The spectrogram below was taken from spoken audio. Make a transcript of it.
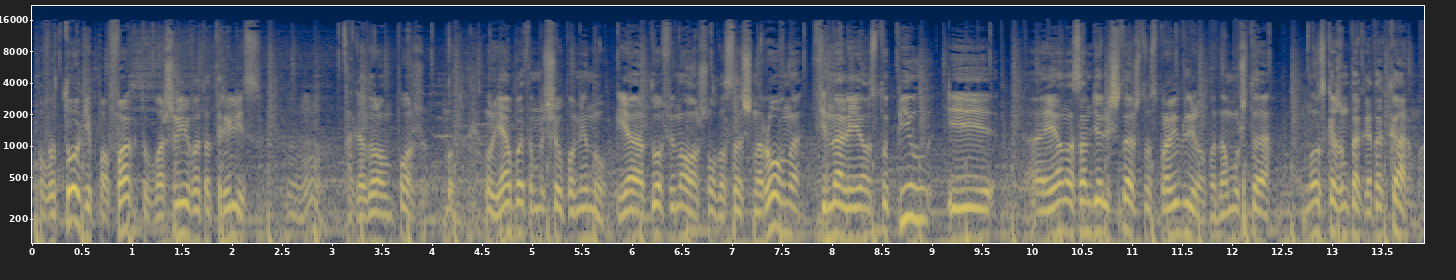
в итоге по факту вошли в этот релиз, о котором позже. Ну, я об этом еще упомяну. Я до финала шел достаточно ровно. В финале я наступил, и э, я на самом деле считаю, что справедливо, потому что, ну, скажем так, это карма.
